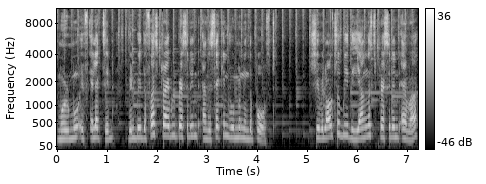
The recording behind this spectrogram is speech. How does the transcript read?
Murmu, if elected, will be the first tribal president and the second woman in the post. She will also be the youngest president ever,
